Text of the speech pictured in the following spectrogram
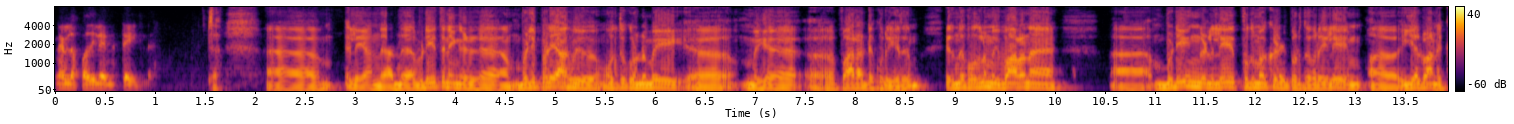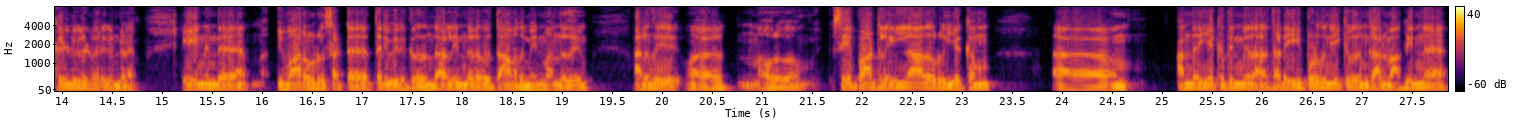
நல்ல பதில் என்கிட்ட இல்லை. ஆஹ் இல்லை அந்த அந்த விடயத்தை நீங்கள் வெளிப்படையாகவே ஒத்துக்கொண்டுமே மிக அஹ், பாராட்டுக்குரியது. இருந்த போதிலும் இவ்வாறான ஆஹ், விடயங்களிலே பொதுமக்களை பொறுத்தவரையிலே இயல்பான கேள்விகள் வருகின்றன. ஏன் இந்த இவ்வாறு ஒரு சட்ட தெரிவு இருக்கிறது என்றால் இந்த அளவு தாமதம் ஏன் வந்தது? அல்லது ஒரு செயற்பாட்டில் இல்லாத ஒரு இயக்கம் அந்த இயக்கத்தின் மீதான தடையை இப்பொழுது நீக்குவதன் காரணமாக என்ன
